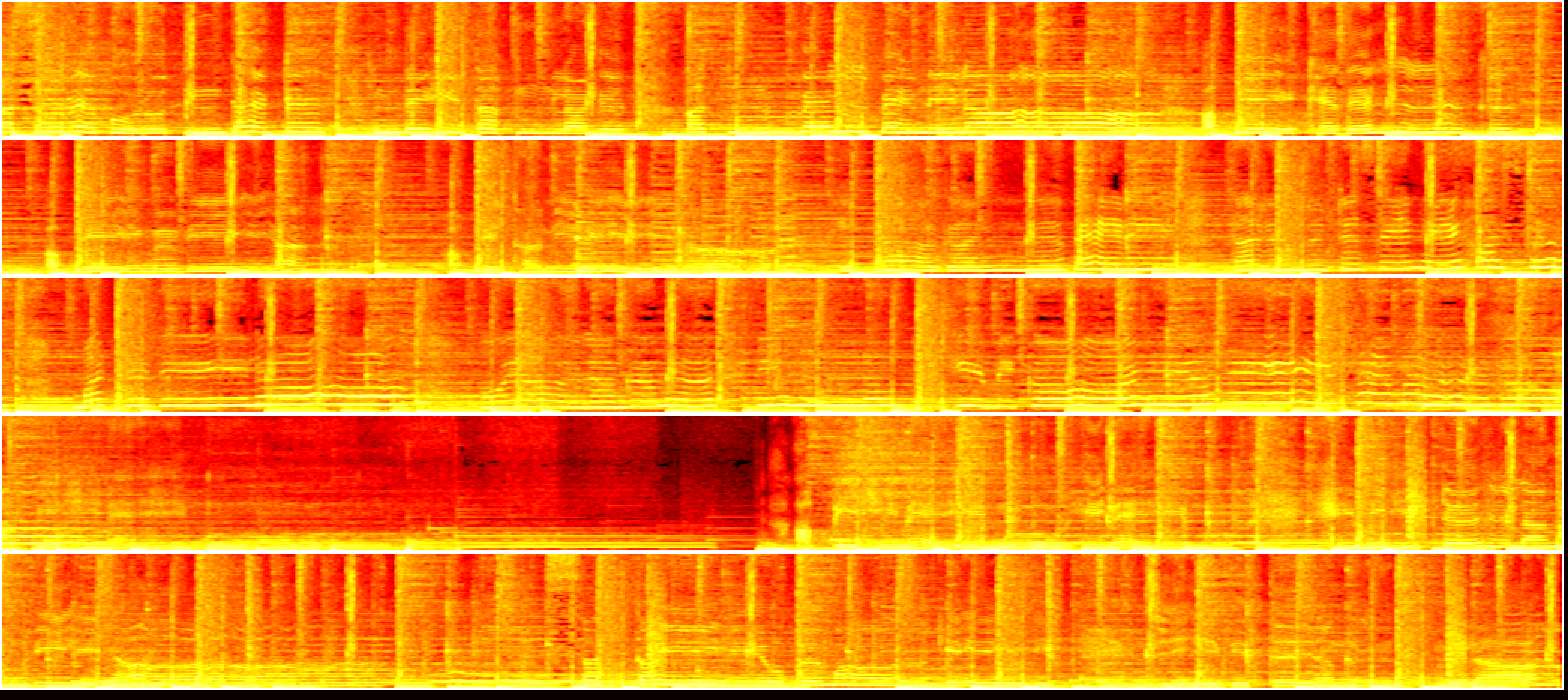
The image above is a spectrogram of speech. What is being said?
සසර පුරුත්තට දෙහිතක් ළඟ අත් වැල් පැඳිලා අපේ කැදැල්ලක අපේම වී අද අපි තනිලා. හිමිහිට ලංවීලා. සත්තයි ඔබ මාගේ ජීවිතයම වෙලා.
